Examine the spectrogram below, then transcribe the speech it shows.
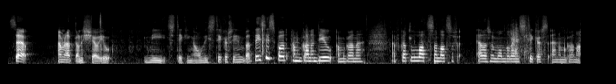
So, I'm not gonna show you me sticking all these stickers in, but this is what I'm gonna do. I'm gonna, I've got lots and lots of Alice in Wonderland stickers and I'm gonna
